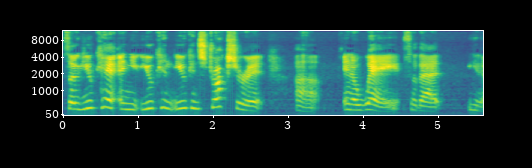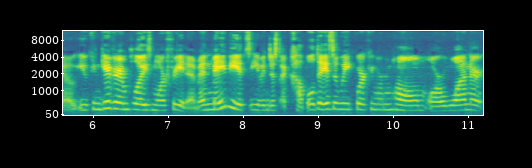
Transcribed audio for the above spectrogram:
So you can and you, you can you can structure it uh, in a way so that you know you can give your employees more freedom. And maybe it's even just a couple days a week working from home or one or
